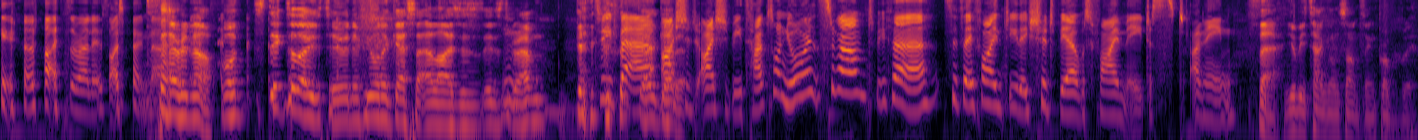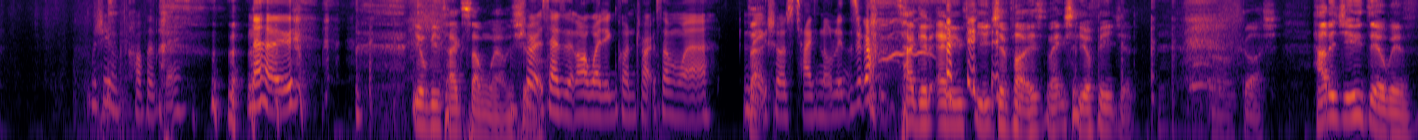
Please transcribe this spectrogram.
Eliza Ellis. I don't know. Fair enough. Well, stick to those two, and if you want to guess at Eliza's Instagram, to be fair, I should I should be tagged on your Instagram. To be fair, so if they find you, they should be able to find me. Just, I mean, Fair. You'll be tagged on something probably. what do you mean probably? no, You'll be tagged somewhere. I'm I'm sure. sure it says it in our wedding contract somewhere. Make sure to tag me on Instagram. Tagging any future post. Make sure you're featured. Oh gosh. How did you deal with?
